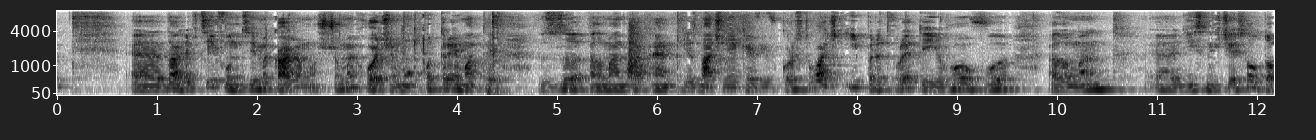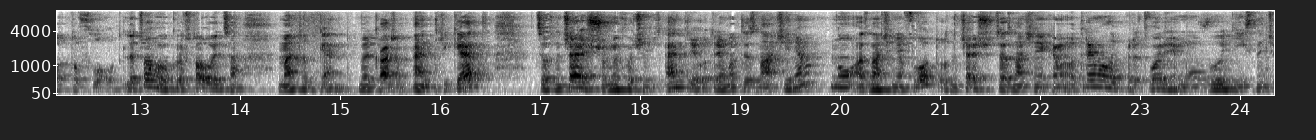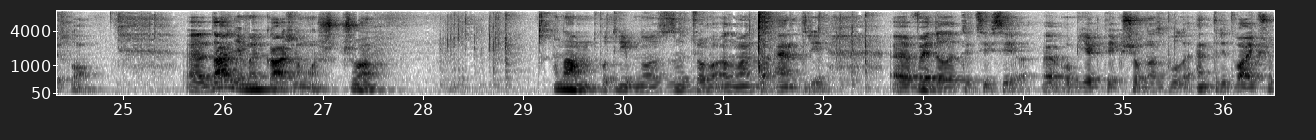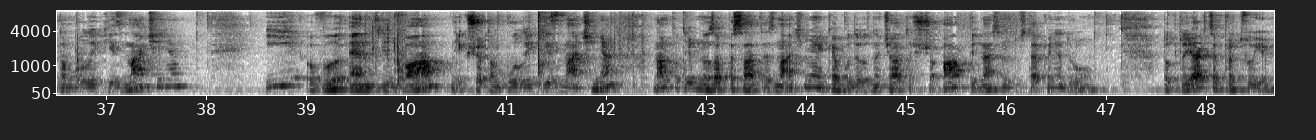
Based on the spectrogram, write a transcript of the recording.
Е, Далі в цій функції ми кажемо, що ми хочемо отримати з елемента entry значення, яке ввів користувач, і перетворити його в елемент е, дійсних чисел, тобто float. Для цього використовується метод get. Ми кажемо entry get. Це означає, що ми хочемо з entry отримати значення. Ну, а значення float означає, що це значення, яке ми отримали, перетворюємо в дійсне число. Е, Далі ми кажемо, що нам потрібно з цього елемента entry е, видалити ці всі е, об'єкти, якщо в нас були entry 2, якщо там були якісь значення. І в entry 2, якщо там були якісь значення, нам потрібно записати значення, яке буде означати, що А піднесено до степеня 2. Тобто, як це працює?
